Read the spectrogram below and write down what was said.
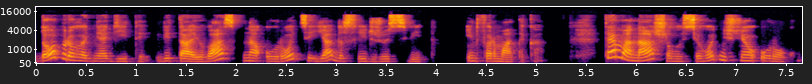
Доброго дня, діти! Вітаю вас на уроці Я досліджую світ. Інформатика. Тема нашого сьогоднішнього уроку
